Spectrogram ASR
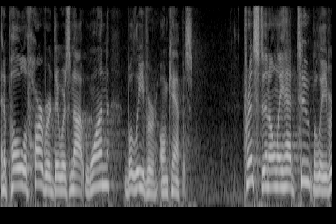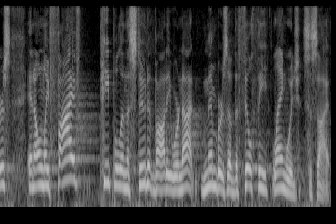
In a poll of Harvard, there was not one believer on campus. Princeton only had two believers, and only five people in the student body were not members of the Filthy Language Society.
